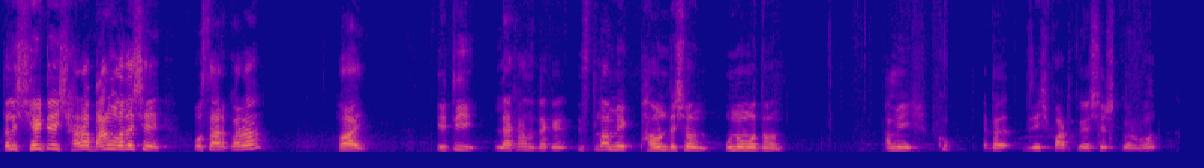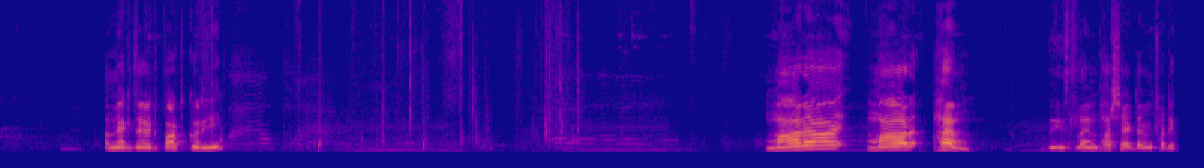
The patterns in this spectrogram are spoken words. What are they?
তাহলে সেটাই সারা বাংলাদেশে প্রচার করা হয়। এটি লেখা আছে, দেখেন, ইসলামিক ফাউন্ডেশন অনুমোদন। আমি খুব একটা জিনিস পাঠ করে শেষ করব। আমি এক জায়গায় পাঠ করি। মারা, মার হ্যাম ইসলাম ভাষা, এটা আমি সঠিক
